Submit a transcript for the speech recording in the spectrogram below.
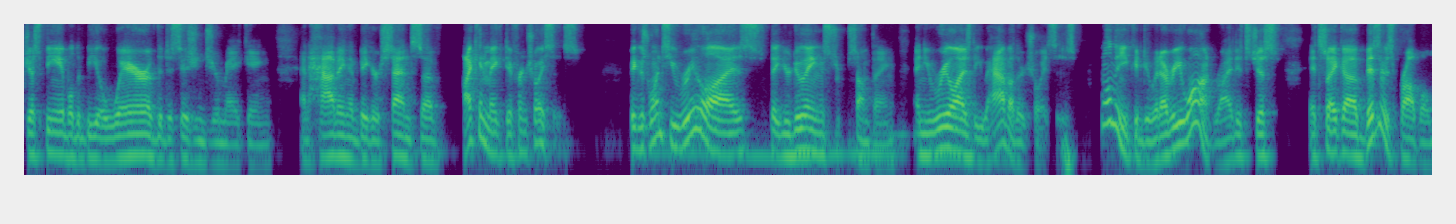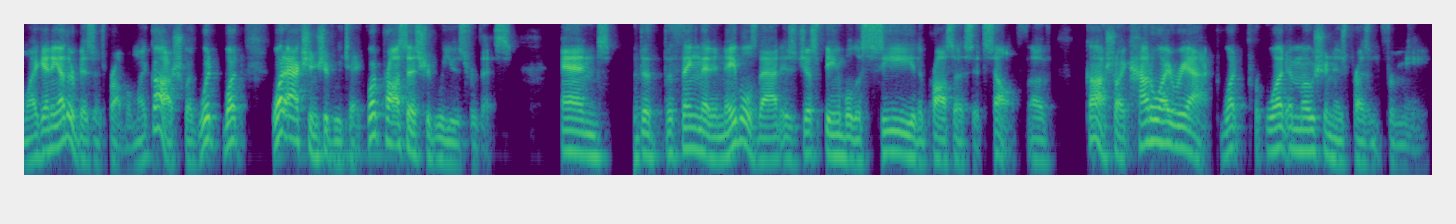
just being able to be aware of the decisions you're making and having a bigger sense of, I can make different choices. Because once you realize that you're doing something and you realize that you have other choices, well, then you can do whatever you want, right? It's just, it's like a business problem, like any other business problem. Like, gosh, like what, what, what action should we take? What process should we use for this? And the, the thing that enables that is just being able to see the process itself of, gosh, like how do I react? What what emotion is present for me?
